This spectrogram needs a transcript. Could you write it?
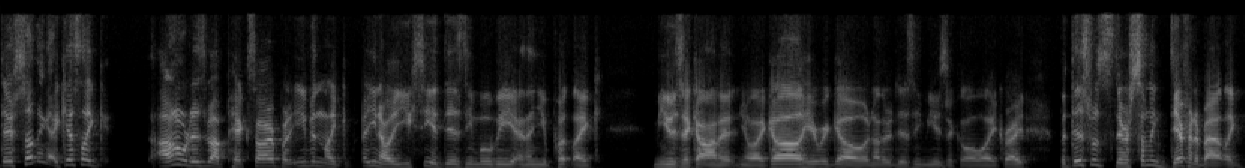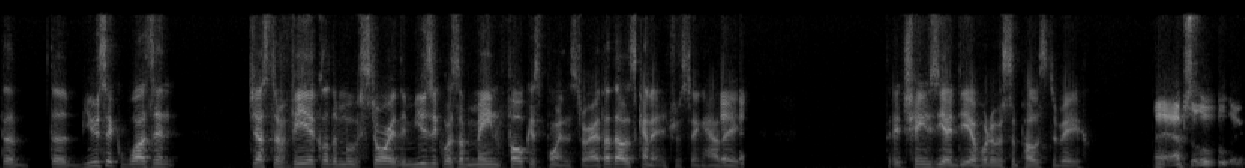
There's something I guess like I don't know what it is about Pixar, but even like you know you see a Disney movie and then you put like music on it and you're like oh here we go another Disney musical like right. But this was there was something different about it. Like the the music wasn't just a vehicle to move story. The music was a main focus point of the story. I thought that was kind of interesting how they they changed the idea of what it was supposed to be. Yeah, absolutely.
